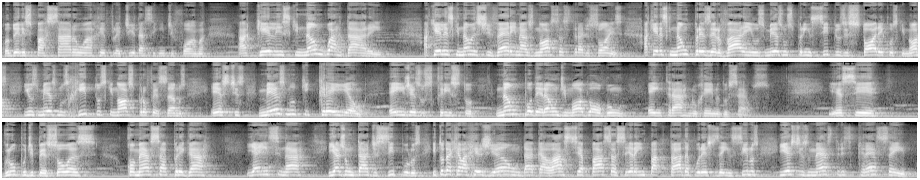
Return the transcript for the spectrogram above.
quando eles passaram a refletir da seguinte forma: aqueles que não guardarem aqueles que não estiverem nas nossas tradições, aqueles que não preservarem os mesmos princípios históricos que nós e os mesmos ritos que nós professamos, estes, mesmo que creiam em Jesus Cristo, não poderão de modo algum entrar no reino dos céus. E esse grupo de pessoas começa a pregar e a ensinar e a juntar discípulos, e toda aquela região da Galácia passa a ser impactada por estes ensinos, e estes mestres crescem,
